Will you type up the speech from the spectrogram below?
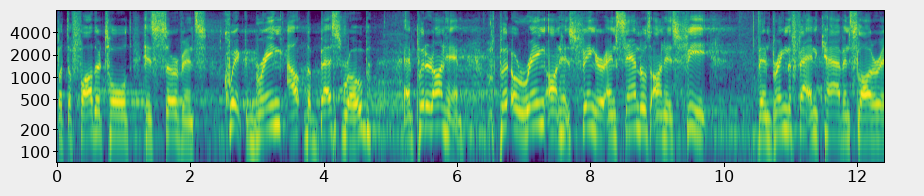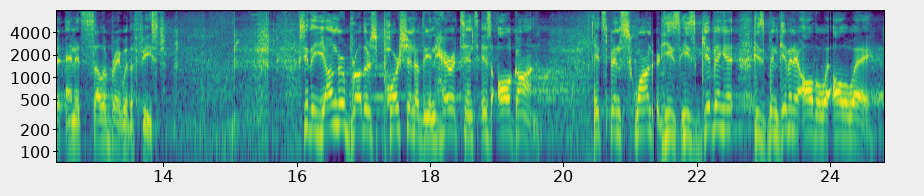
But the father told his servants, Quick, bring out the best robe and put it on him. Put a ring on his finger and sandals on his feet. Then bring the fattened calf and slaughter it, and it's celebrate with a feast. See, the younger brother's portion of the inheritance is all gone. It's been squandered. He's, he's giving it, he's been giving it all the way, all the way.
